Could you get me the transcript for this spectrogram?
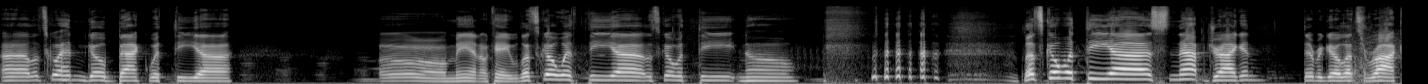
Uh, let's go ahead and go back with the, uh, oh man, okay, let's go with the, uh, let's go with the, no. let's go with the, uh, Snapdragon. There we go, let's rock.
